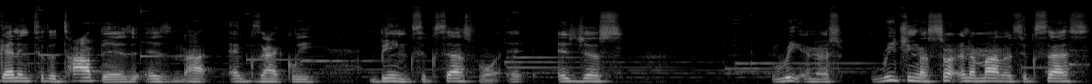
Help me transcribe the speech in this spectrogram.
getting to the top is is not exactly being successful. It, it's just reaching a, reaching a certain amount of success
